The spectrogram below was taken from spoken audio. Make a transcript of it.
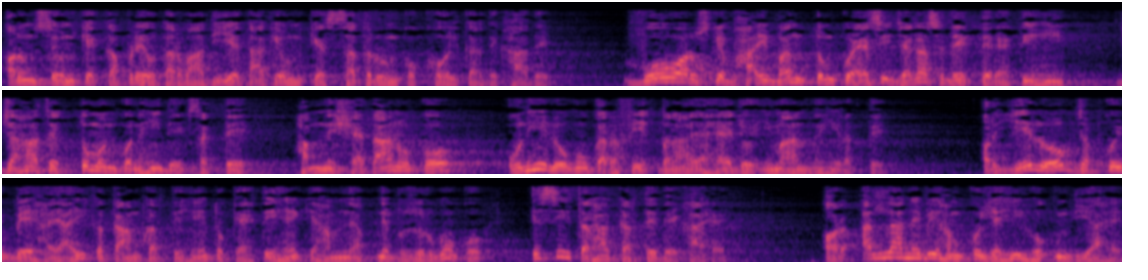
اور ان سے ان کے کپڑے اتروا دیے تاکہ ان کے سطر ان کو کھول کر دکھا دے۔ وہ اور اس کے بھائی بند تم کو ایسی جگہ سے دیکھتے رہتی ہیں جہاں سے تم ان کو نہیں دیکھ سکتے۔ ہم نے شیطانوں کو انہی لوگوں کا رفیق بنایا ہے جو ایمان نہیں رکھتے۔ اور یہ لوگ جب کوئی بے حیائی کا کام کرتے ہیں تو کہتے ہیں کہ ہم نے اپنے بزرگوں کو اسی طرح کرتے دیکھا ہے اور اللہ نے بھی ہم کو یہی حکم دیا ہے۔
